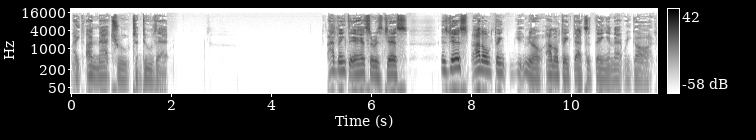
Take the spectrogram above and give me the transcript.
like unnatural to do that. I think the answer is just, it's just, I don't think, you know, I don't think that's a thing in that regard.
